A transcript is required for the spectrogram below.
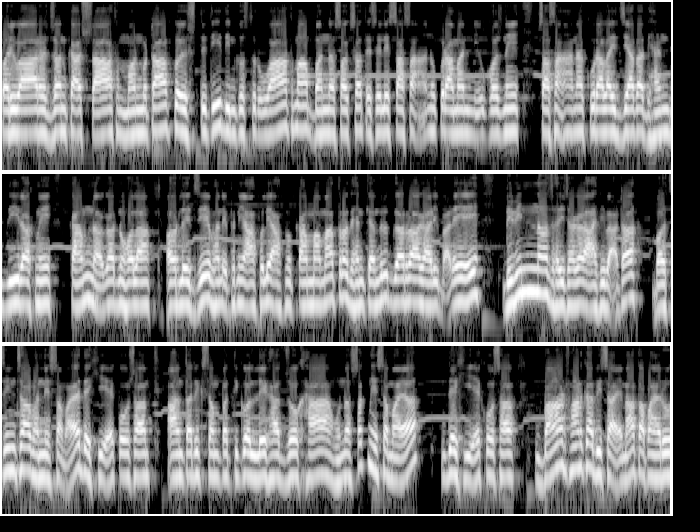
परिवारजनका साथ मनमुटावको स्थिति दिनको सुरुवातमा बन्न सक्छ। त्यसैले सासानो कुरामा न्यु खोज्ने सासाना कुरालाई ज्यादा ध्यान दिइराख्ने काम नगर्नुहोला अरूले जे भने पनि आफूले आफ्नो काममा मात्र ध्यान केन्द्रित गरेर अगाडि बढे। विभिन्न झैझगडा आदिबाट बचिन्छ भन्ने समय देखिएको छ। आन्तरिक सम्पत्तिको लेखाजोखा हुन सक्ने समय देखिएको छ बाँडफाँडका विषयमा तपाईँहरू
